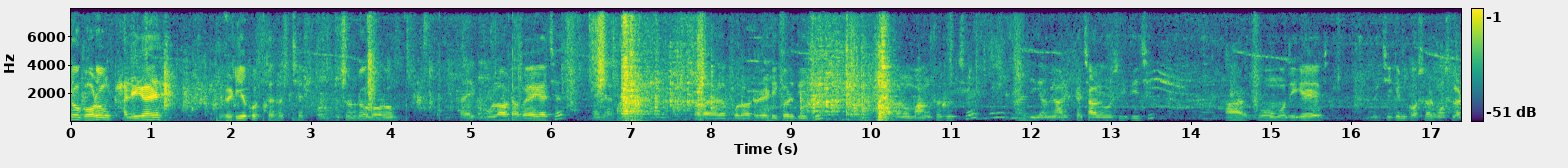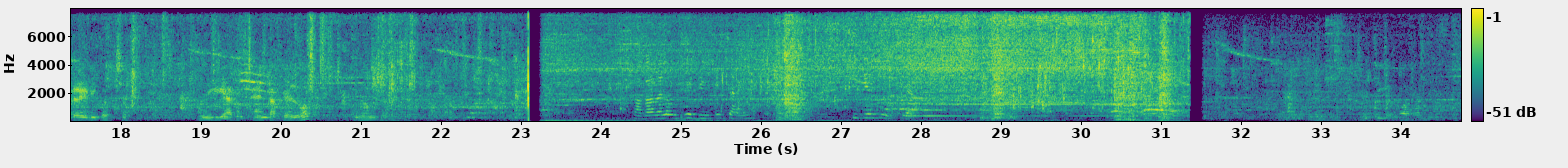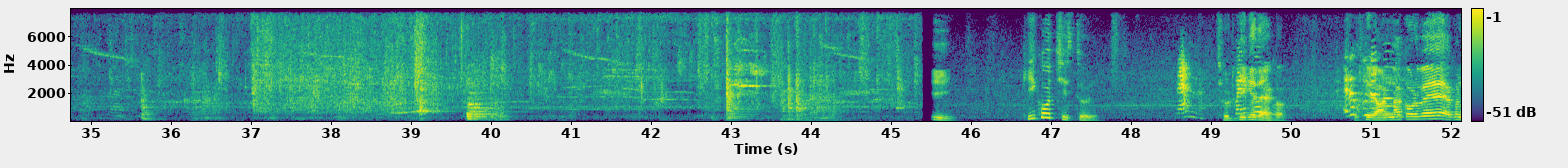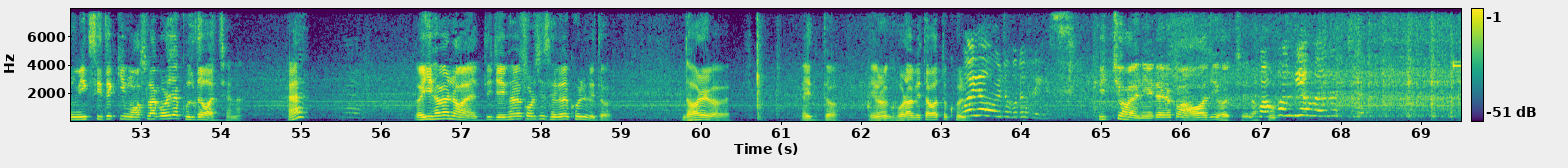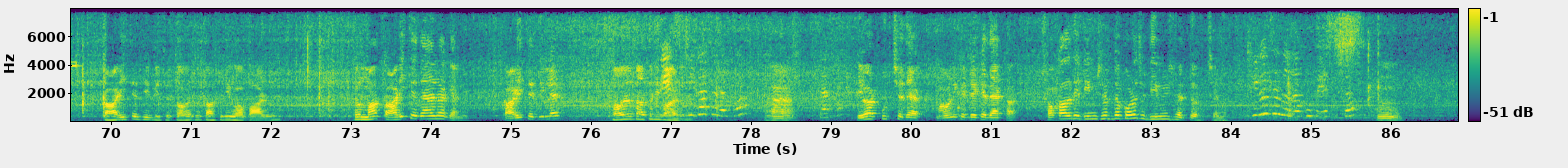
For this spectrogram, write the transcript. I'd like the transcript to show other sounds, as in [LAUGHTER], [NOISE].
তো গরম, খালি গায়ে ভিডিও করতে হচ্ছে। প্রচণ্ড গরম। তাই পোলাওটা হয়ে গেছে। সকালবেলা পোলাওটা রেডি করে দিয়েছি। এখনও মাংস ধুচ্ছে। এদিকে আমি আরেকটা চাল বসিয়ে দিয়েছি। আর ওম ওদিকে চিকেন কষার মশলাটা রেডি করছে। আমি এদিকে এখন ফ্যানটা ফেলব। সকালবেলা উঠে ডিউটি চাই চিকেন কি? কি করছিস তুই? ছুটকিকে দেখো। কি রান্না করবে? এখন মিক্সিতে কি মশলা করেছে খুলতে পারছে না। হ্যাঁ? ওইভাবে নয়। তুই যেইভাবে করছিস সেভাবে খুলবি তো। ধর এইভাবে এই তো এইভাবে ঘোরাবি তারপর তো খুলবি। কিচ্ছু হয়নি এটা এরকম আওয়াজই হচ্ছে না। হয়ে কাড়িতে দিবি তো তবে তো তাড়াতাড়ি বা- বাড়বে। তোর মা কাড়িতে দেয় না কেন? কাড়িতে দিলে তবে তো তাড়াতাড়ি বাড়বে। হ্যাঁ। এবার ফুটছে দেখ মামনিকে ডেকে দেখা। সকাল দিয়ে ডিম সেদ্ধ করেছে ডিমই সেদ্ধ হচ্ছে না। ঠিক আছে তো দেখো পেস্টটা হুম।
